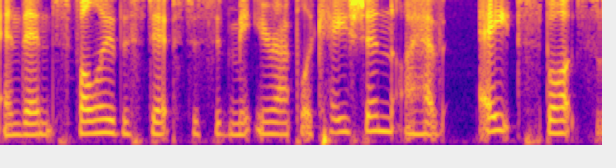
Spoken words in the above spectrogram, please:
and then follow the steps to submit your application. I have eight spots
